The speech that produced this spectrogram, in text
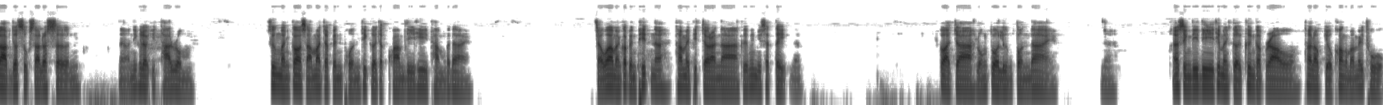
ลาบยศสุขสารเสริญนะอันนี้เขาเรียกอิทธารม ซึ่งมันก็สามารถจะเป็นผลที่เกิดจากความดีที่ทำก็ได้ แต่ว่ามันก็เป็นพิษนะ ถ้าไม่พิจารณาคือไม่มีสตินะก็อาจจะหลงตัวลืมตนได้นะสิ่งดีๆ ที่มันเกิดขึ้นกับเรา ถ้าเราเกี่ยวข้องกับมันไม่ถูก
